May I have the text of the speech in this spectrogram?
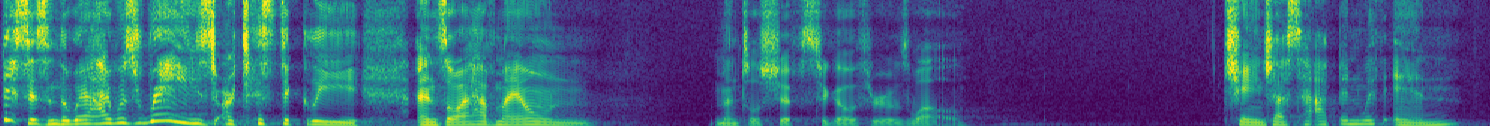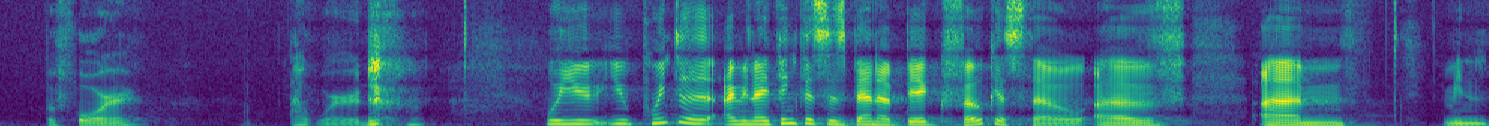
this isn't the way I was raised artistically. And so I have my own mental shifts to go through as well. Change has to happen within before outward. Well, you you point to. I mean, I think this has been a big focus, though. Of, um, I mean,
